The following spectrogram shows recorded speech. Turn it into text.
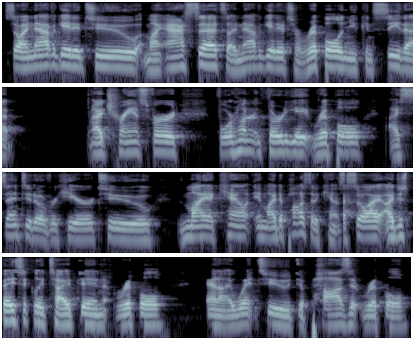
So I navigated to my assets. I navigated to Ripple and you can see that I transferred 438 Ripple. I sent it over here to my account in my deposit account. So I, I just basically typed in Ripple and I went to deposit Ripple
